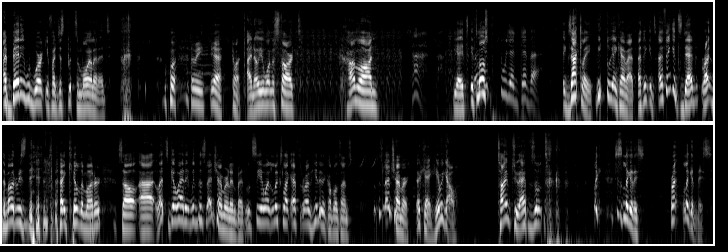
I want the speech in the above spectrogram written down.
I bet it would work if I just put some oil in it. I mean, yeah, come on. I know you want to start. Come on. Yeah, it's it's most Exactly. Vittujen kevät. I think it's I think it's dead, right? The motor is dead. I killed the motor. So uh, let's go at it with the sledgehammer a little bit. Let's see what it looks like after I've hit it a couple of times with the sledgehammer. Okay, here we go. Time to absolute Look just look at this. Right, look at this.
